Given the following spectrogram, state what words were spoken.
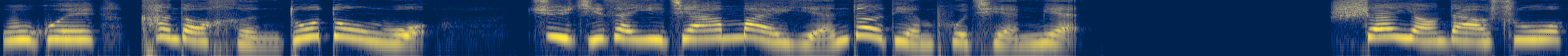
乌龟看到很多动物聚集在一家卖盐的店铺前面。山羊大叔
